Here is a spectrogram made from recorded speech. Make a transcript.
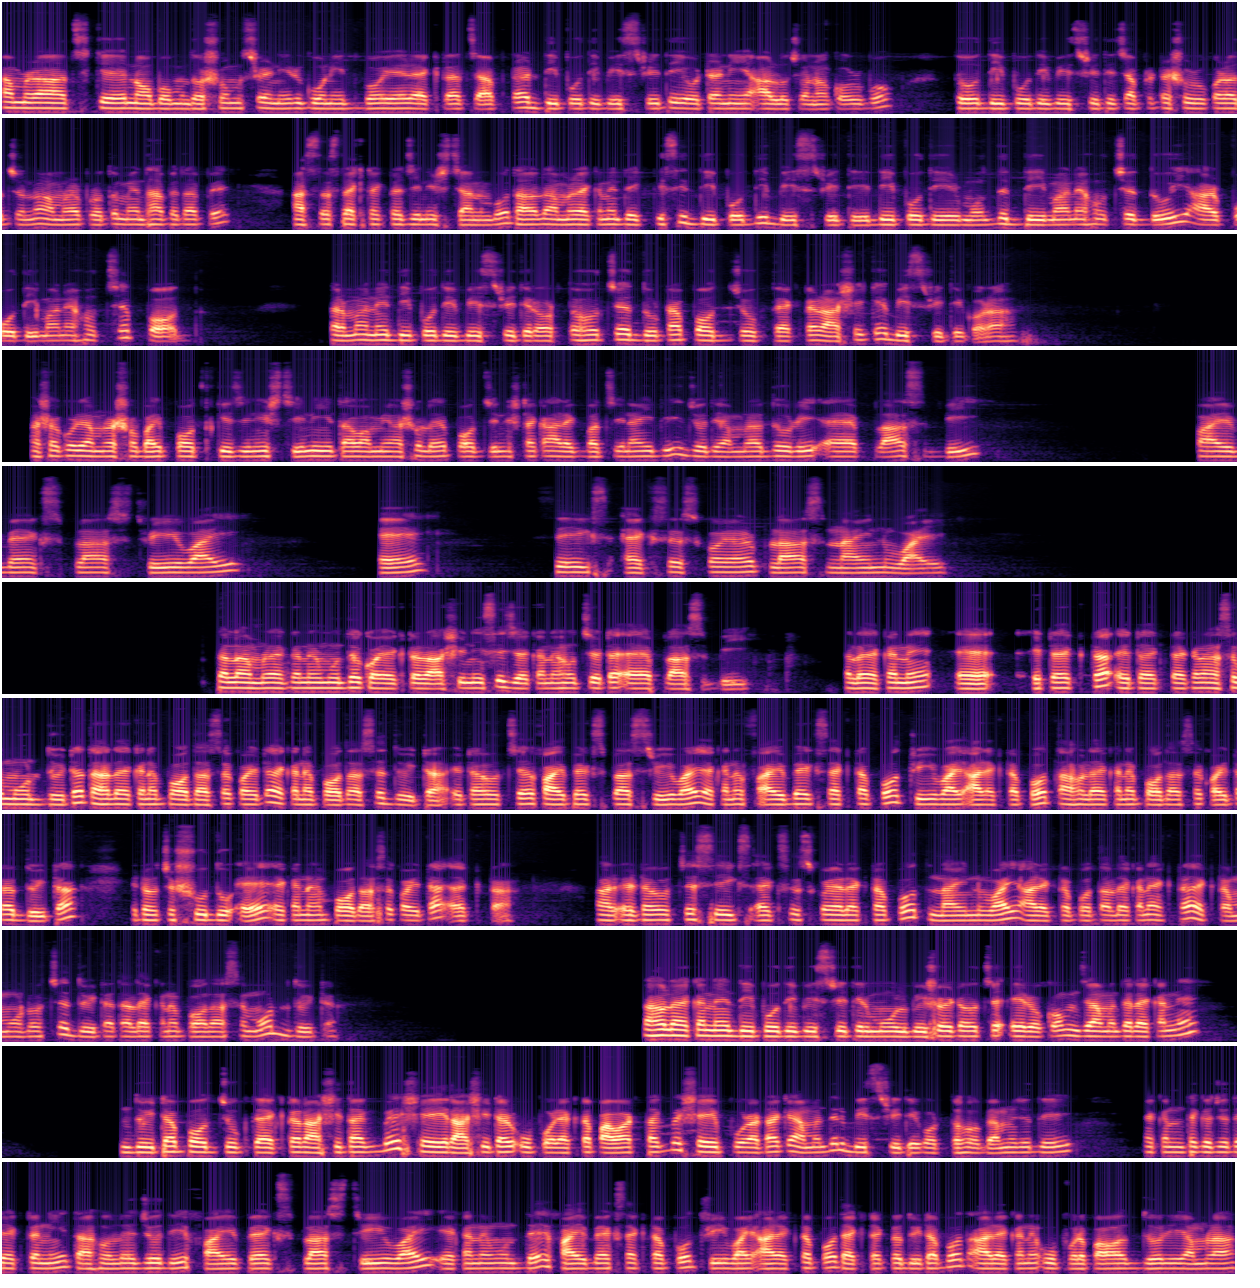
আমরা আজকে নবম, দশম শ্রেণির গণিত বইয়ের একটা চ্যাপ্টার দ্বিপদী বিস্তৃতি, ওটা নিয়ে আলোচনা করব। তো দ্বিপদী বিস্তৃতি চ্যাপ্টারটা শুরু করার জন্য আমরা প্রথমে ধাপে ধাপে আস্তে আস্তে একটা একটা জিনিস জানব। তাহলে আমরা এখানে দেখতেছি দ্বিপদী বিস্তৃতি। দ্বিপদীর মধ্যে দ্বি মানে হচ্ছে দুই আর পদী মানে হচ্ছে পদ। তার মানে দ্বিপদী বিস্তৃতির অর্থ হচ্ছে দুটা পদযুক্ত একটা রাশিকে বিস্তৃতি করা। আশা করি আমরা সবাই পথ কি জিনিস চিনি, তাও আমি আসলে পথ জিনিসটাকে আরেকবার চিনাই দিই। যদি আমরা ধরি A plus B five X plus three Y A six X square plus nine Y তাহলে আমরা এখানের মধ্যে কয়েকটা রাশি নিছি, যেখানে হচ্ছে এটা এ প্লাস বি তাহলে এখানে এ এটা একটা এটা একটা, এখানে আছে মোট দুইটা, তাহলে এখানে পদ আছে কয়টা? এখানে পদ আছে দুইটা। এটা হচ্ছে five X plus three Y এখানে ফাইভ এক্স একটা পদ থ্রি ওয়াই আর একটা পদ, তাহলে এখানে পদ আছে কয়টা? দুইটা। এটা হচ্ছে শুধু এ এখানে পদ আছে কয়টা? একটা। আর এটা হচ্ছে সিক্স এক্স স্কোয়ার একটা পদ নাইন ওয়াই আর একটা পদ, তাহলে এখানে একটা একটা মোট হচ্ছে দুইটা, তাহলে এখানে পদ আছে মোট দুইটা। তাহলে এখানে দ্বিপদী বিস্তৃতির মূল বিষয়টা হচ্ছে এরকম যে আমাদের এখানে দুইটা পদযুক্ত একটা রাশি থাকবে, সেই রাশিটার উপর একটা পাওয়ার থাকবে, সেই পুরাটাকে আমাদের বিস্তৃতি করতে হবে। আমরা যদি এখান থেকে যদি একটা নিই, তাহলে যদি five X plus three Y এখানের মধ্যে ফাইভ এক্স একটা পদ থ্রি ওয়াই আর একটা পদ, একটা একটা দুইটা পদ, আর এখানে উপরে পাওয়ার যদি আমরা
